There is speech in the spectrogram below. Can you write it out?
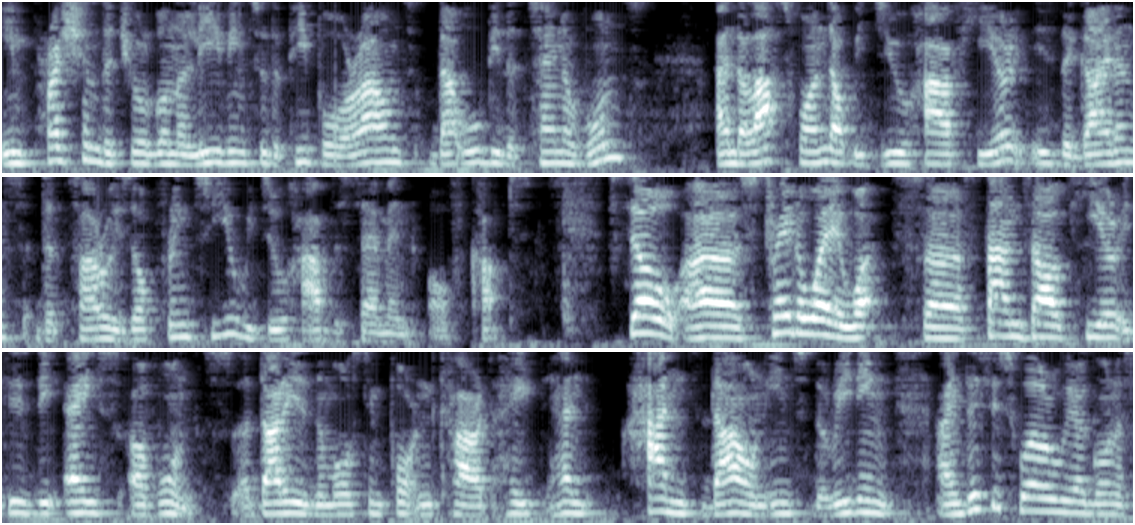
impression that you're going to leave into the people around. That will be the Ten of Wands. And the last one that we do have here is the guidance that Tarot is offering to you. We do have the Seven of Cups. So uh, straight away, what uh, stands out here, it is the Ace of Wands. Uh, that is the most important card, hand, hands down into the reading, and this is where we are going to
